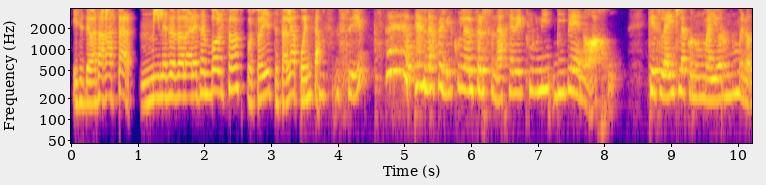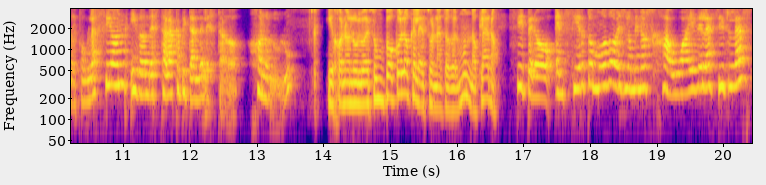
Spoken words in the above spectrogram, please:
Y si te vas a gastar miles de dólares en bolsos, pues oye, te sale a cuenta. Sí. En la película el personaje de Clooney vive en Oahu, que es la isla con un mayor número de población y donde está la capital del estado, Honolulu. Y Honolulu es un poco lo que le suena a todo el mundo, claro. Sí, pero en cierto modo es lo menos Hawái de las islas.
